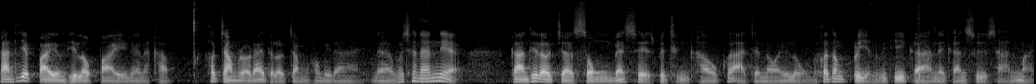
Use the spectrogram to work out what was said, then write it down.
การที่จะไปบางทีเราไปเนี่ยนะครับเขาจำเราได้แต่เราจำเขาไม่ได้นะเพราะฉะนั้นเนี่ยการที่เราจะส่งเมสเซจไปถึงเขาก็อาจจะน้อยลง ก็ต้องเปลี่ยนวิธีการในการสื่อสารใหม่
